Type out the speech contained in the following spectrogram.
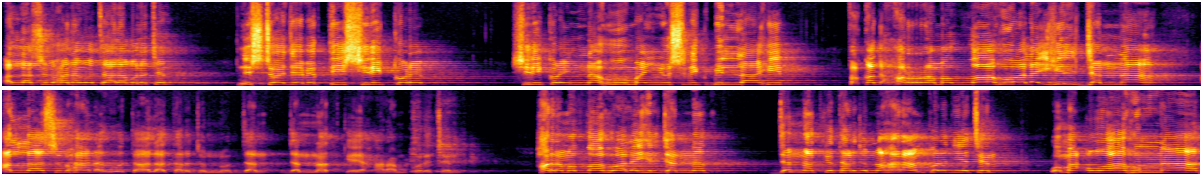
আল্লাহ সুবহানাহু ওয়া তাআলা বলেছেন নিশ্চয় যে ব্যক্তি শিরিক করে শিরিক করে ইন্নাহু মান ইউশরিক বিল্লাহি ফাকাদ হাররামাল্লাহু আলাইহিল জান্নাহ আল্লাহ সুবহানাহু ওয়া তাআলা তার জন্য জান- জান্নাতকে হারাম করেছেন হারামাল্লাহু আলাইহিল জান্নাত জান্নাতকে তার জন্য হারাম করে দিয়েছেন। ও মা ওয়াহুন্নার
